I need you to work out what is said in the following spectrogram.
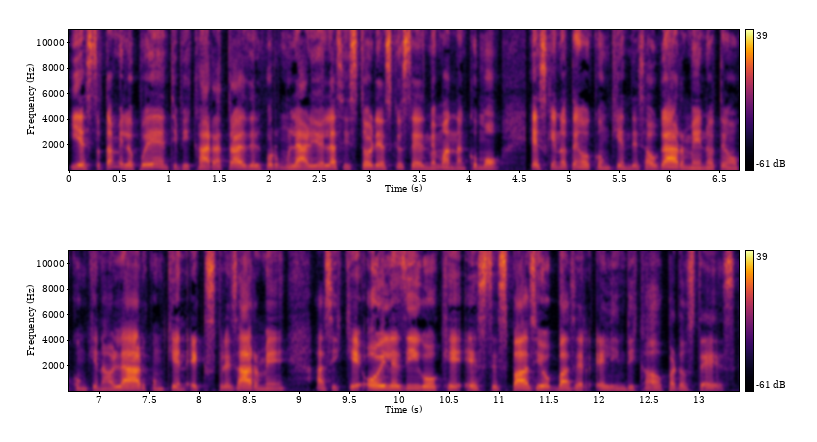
Y esto también lo puede identificar a través del formulario de las historias que ustedes me mandan como es que no tengo con quién desahogarme, no tengo con quién hablar, con quién expresarme, así que hoy les digo que este espacio va a ser el indicado para ustedes.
